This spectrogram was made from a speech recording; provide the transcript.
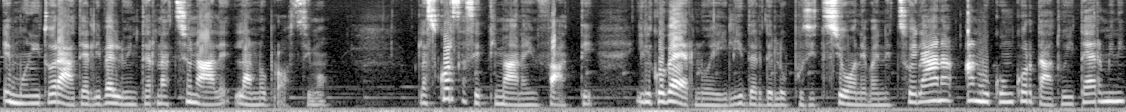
e monitorate a livello internazionale l'anno prossimo. La scorsa settimana, infatti, il governo e i leader dell'opposizione venezuelana hanno concordato i termini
